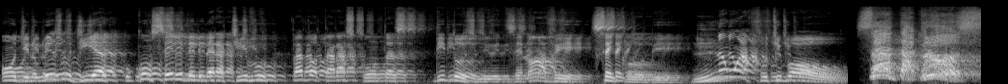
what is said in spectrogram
onde no mesmo dia o Conselho Deliberativo vai votar as contas de 2019. Sem clube, não há futebol. Santa Cruz!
